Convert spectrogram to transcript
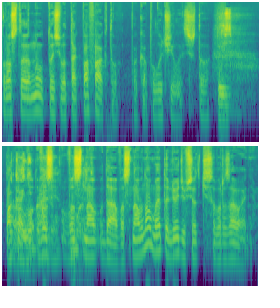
Просто, ну, то есть вот так по факту пока получилось, что... То есть пока не брали, в, в основ, Да, в основном это люди все-таки с образованием.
